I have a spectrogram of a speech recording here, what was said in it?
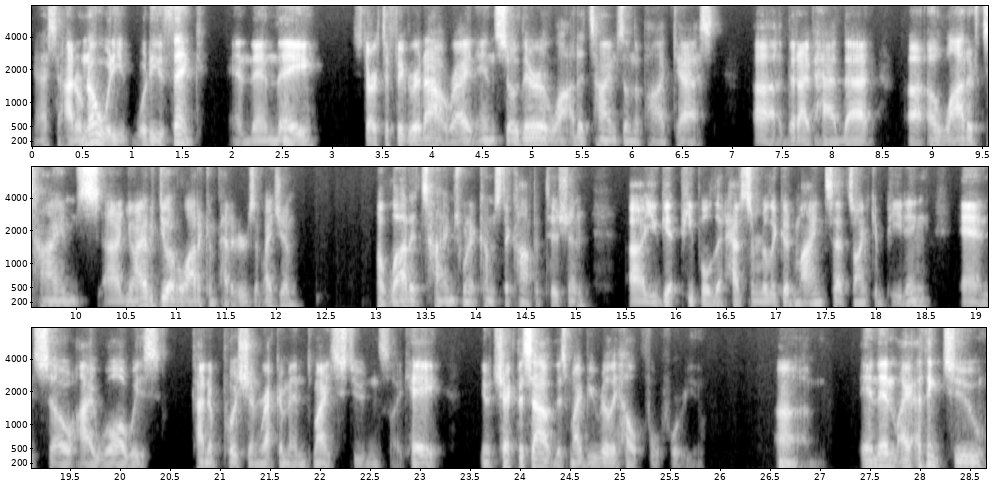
And I said, I don't know. What do you, what do you think? And then hmm. they start to figure it out. Right. And so there are a lot of times on the podcast uh, that I've had that uh, a lot of times, uh, you know, I do have a lot of competitors at my gym. A lot of times when it comes to competition, uh, you get people that have some really good mindsets on competing. And so I will always kind of push and recommend my students like, hey, you know, check this out. This might be really helpful for you. Mm. Um, and then like, I think too,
